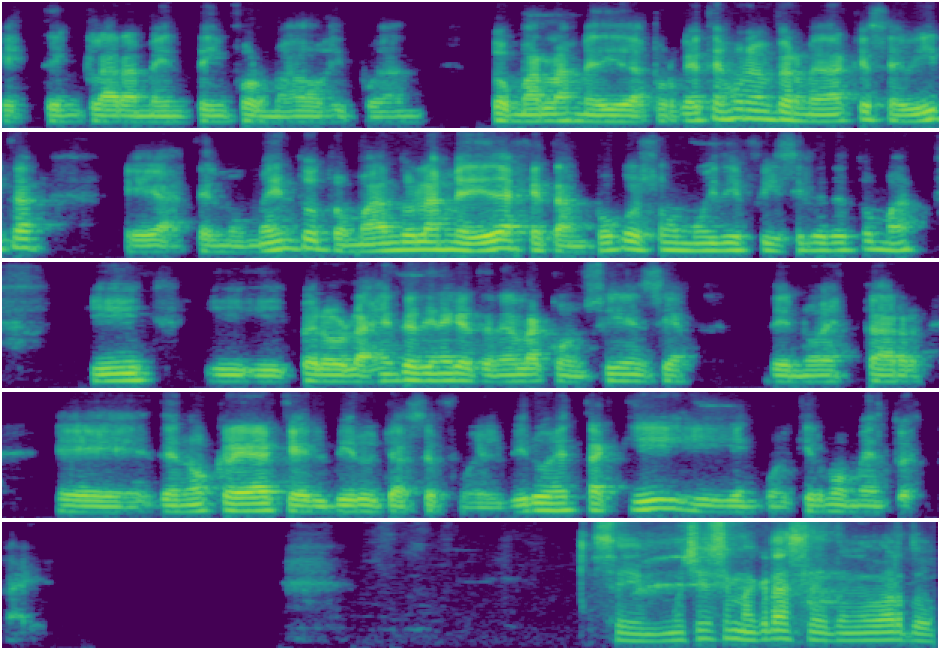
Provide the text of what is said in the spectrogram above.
estén claramente informados y puedan tomar las medidas, porque esta es una enfermedad que se evita eh, hasta el momento tomando las medidas que tampoco son muy difíciles de tomar, y, pero la gente tiene que tener la conciencia de no estar, eh, de no creer que el virus ya se fue. El virus está aquí y en cualquier momento está ahí. Sí, muchísimas gracias, don Eduardo.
